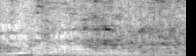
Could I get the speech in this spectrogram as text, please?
أجرهم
